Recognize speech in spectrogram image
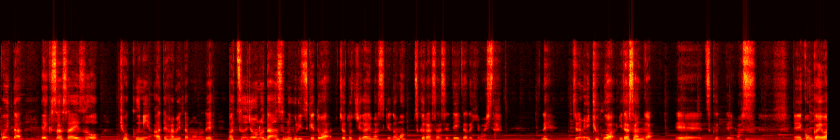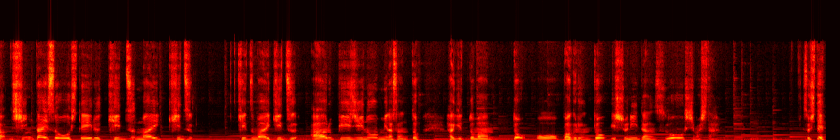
こういったエクササイズを曲に当てはめたもので、まあ、通常のダンスの振り付けとはちょっと違いますけども、作らさせていただきました。ね、ちなみに曲は井田さんが、えー、作っています、えー、今回は新体操をしている Kids My Kids、Kids My Kids RPG の皆さんと、ハギュットマンとバグルンと一緒にダンスをしました。そして、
